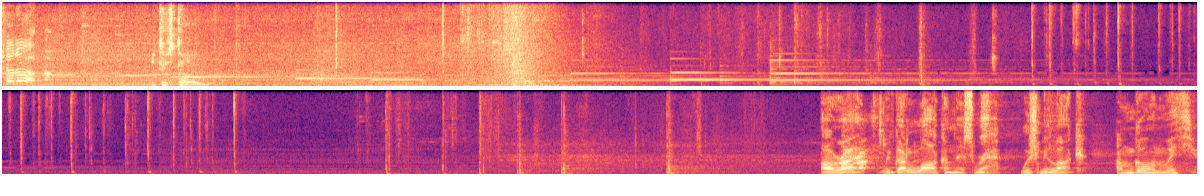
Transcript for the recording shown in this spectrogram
Shut up. It is done. We've got a lock on this rat. Wish me luck. I'm going with you.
